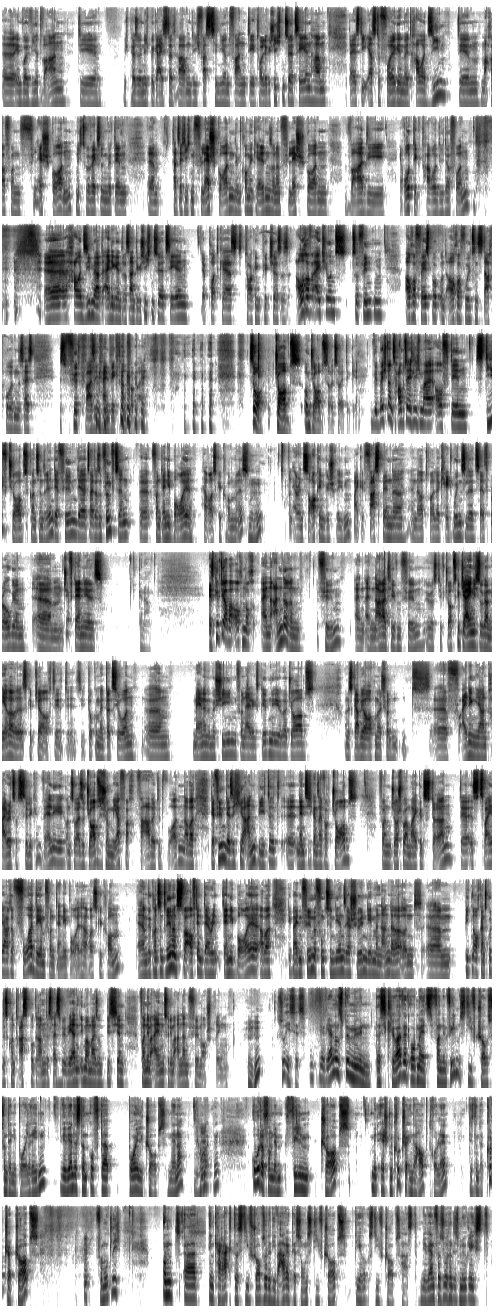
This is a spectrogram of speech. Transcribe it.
äh, involviert waren, die mich persönlich begeistert haben, die ich faszinierend fand, die tolle Geschichten zu erzählen haben. Da ist die erste Folge mit Howard Siem, dem Macher von Flash Gordon, nicht zu verwechseln mit dem ähm, tatsächlichen Flash Gordon, dem Comichelden, sondern Flash Gordon war die Erotikparodie davon. äh, Howard Siem hat einige interessante Geschichten zu erzählen. Der Podcast Talking Pictures ist auch auf iTunes zu finden, auch auf Facebook und auch auf Wilsons Dachboden. Das heißt, es führt quasi kein Weg dran vorbei. So, Jobs. Um Jobs soll es heute gehen. Wir möchten uns hauptsächlich mal auf den Steve Jobs konzentrieren, der Film, der 2015 äh, von Danny Boyle herausgekommen ist. Von Aaron Sorkin geschrieben. Michael Fassbender in der Hauptrolle, Kate Winslet, Seth Rogen, ähm, Jeff Daniels. Genau. Es gibt ja aber auch noch einen anderen Film, einen, einen narrativen Film über Steve Jobs. Es gibt ja eigentlich sogar mehrere. Es gibt ja auch die, die, die Dokumentation ähm, Man in the Machine von Alex Gibney über Jobs. Und es gab ja auch mal schon äh, vor einigen Jahren Pirates of Silicon Valley und so. Also Jobs ist schon mehrfach verarbeitet worden. Aber der Film, der sich hier anbietet, äh, nennt sich ganz einfach Jobs von Joshua Michael Stern. Der ist zwei Jahre vor dem von Danny Boyle herausgekommen. Ähm, wir konzentrieren uns zwar auf den Darren, Danny Boyle, aber die beiden Filme funktionieren sehr schön nebeneinander und ähm, bieten auch ganz gutes Kontrastprogramm. Das heißt, wir werden immer mal so ein bisschen von dem einen zu dem anderen Film auch springen. So ist es. Wir werden uns bemühen, dass klar wird, ob wir jetzt von dem Film Steve Jobs von Danny Boyle reden. Wir werden das dann oft der Boyle Jobs nennen. Nennen. Oder von dem Film Jobs mit Ashton Kutcher in der Hauptrolle. Das ist dann der Kutcher Jobs, vermutlich. Und äh, den Charakter Steve Jobs oder die wahre Person Steve Jobs, die Steve Jobs heißt. Wir werden versuchen, das möglichst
